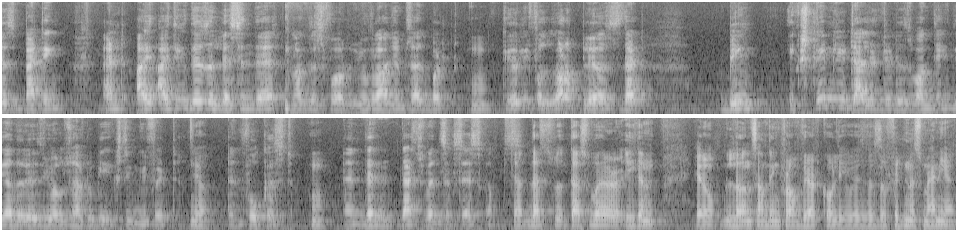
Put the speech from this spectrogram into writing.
his batting. And I, I think there's a lesson there, not just for Yuvraj himself, but clearly for a lot of players that being extremely talented is one thing. The other is you also have to be extremely fit Yeah. and focused. Hmm. And then that's when success comes. Yeah, that's that's where he can, you know, learn something from Virat Kohli. He's he's a fitness maniac.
